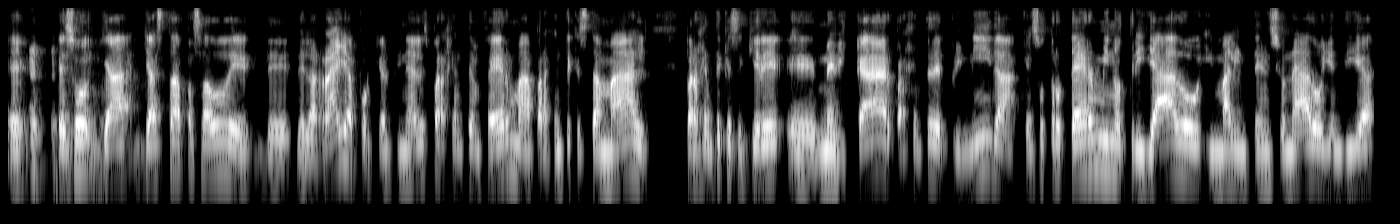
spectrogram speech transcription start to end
eh, eso ya, ya está pasado de, la raya, porque al final es para gente enferma, para gente que está mal, para gente que se quiere eh, medicar, para gente deprimida, que es otro término trillado y malintencionado hoy en día.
